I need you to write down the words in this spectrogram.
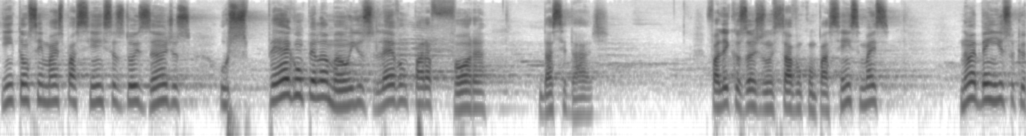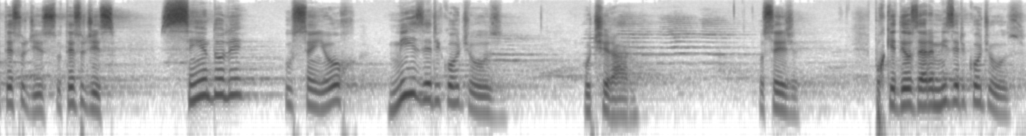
E então, sem mais paciência, os dois anjos os pegam pela mão e os levam para fora da cidade. Falei que os anjos não estavam com paciência, mas não é bem isso que o texto diz. O texto diz: sendo-lhe o Senhor misericordioso, o tiraram. Ou seja, porque Deus era misericordioso.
